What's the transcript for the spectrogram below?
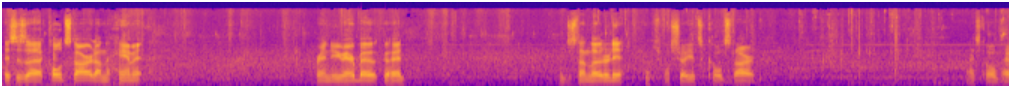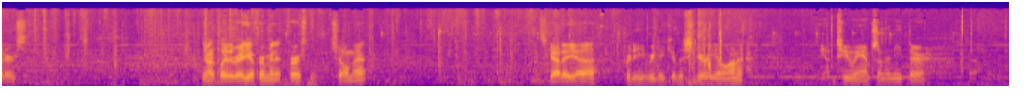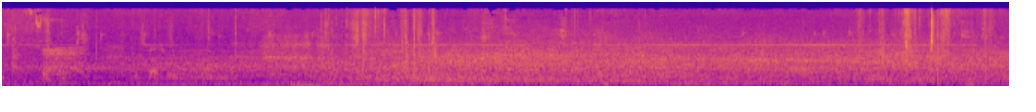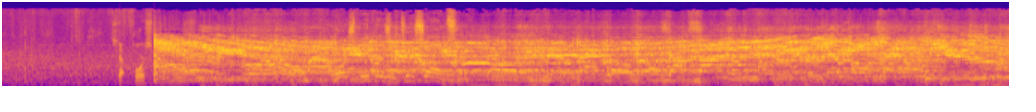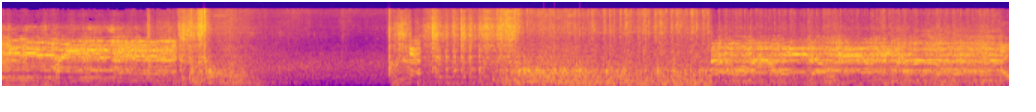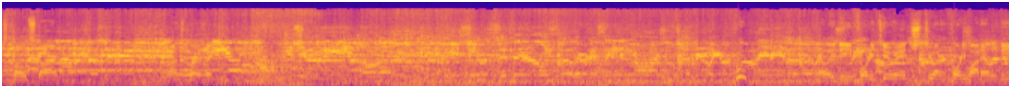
This is a cold start on the Hamant. Brand new airboat. Go ahead. We just unloaded it. We'll show you it's a cold start. Nice cold headers. You want to play the radio for a minute first and show them that? It's got a uh, pretty ridiculous stereo on it. Got two amps underneath there. It's got four speakers. Four speakers and two subs. 42 inch 240 watt LED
